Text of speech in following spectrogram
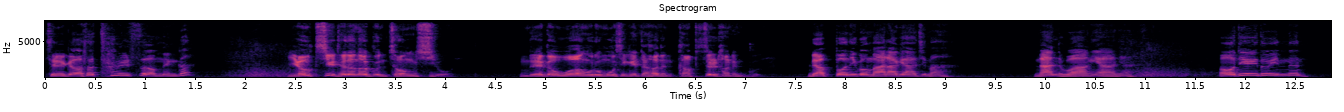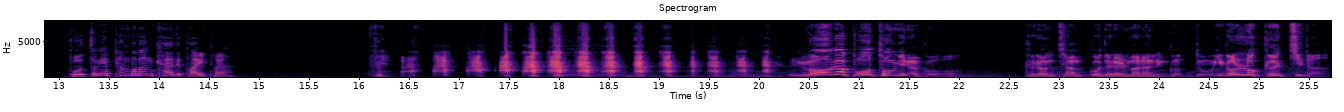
즐거워서 참을 수 없는가? 역시 대단하군 정시온 내가 왕으로 모시겠다 하는 값을 하는군 몇 번이고 말하게 하지 마. 난 왕이 아니야. 어디에도 있는 보통의 평범한 카드 파이터야. 너가 보통이라고 그런 잠꼬대를 말하는 것도 이걸로 끝이다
